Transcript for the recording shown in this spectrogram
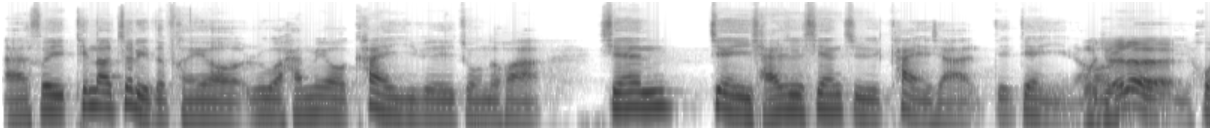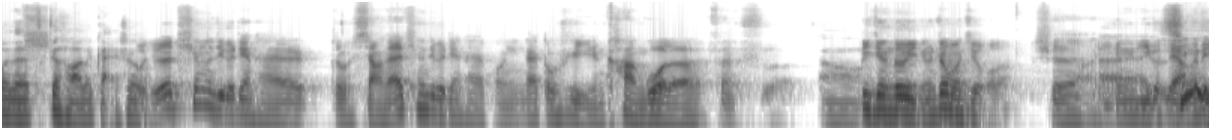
哎，所以听到这里的朋友，如果还没有看 EVA 中的话，先建议还是先去看一下电电影，然后我觉得获得更好的感受。我觉得听了这个电台，就想来听这个电台的朋友，应该都是已经看过的粉丝。哦，毕竟都已经这么久了，是已经一个两个礼，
